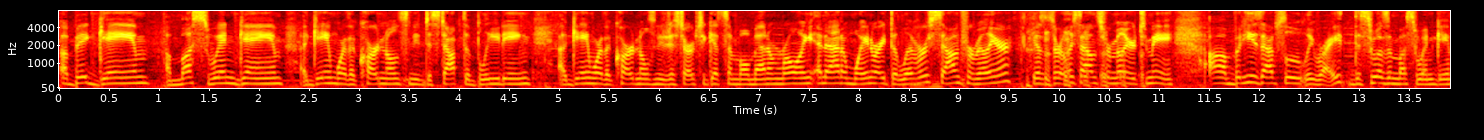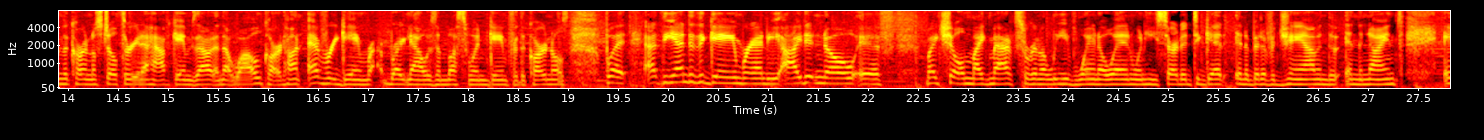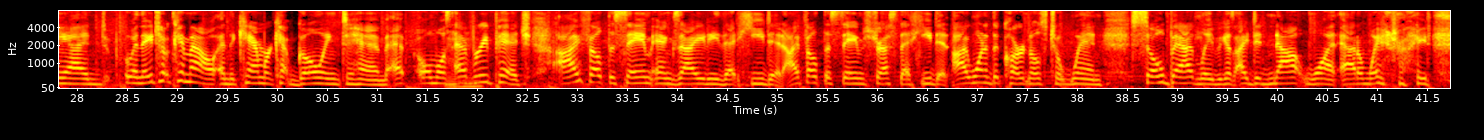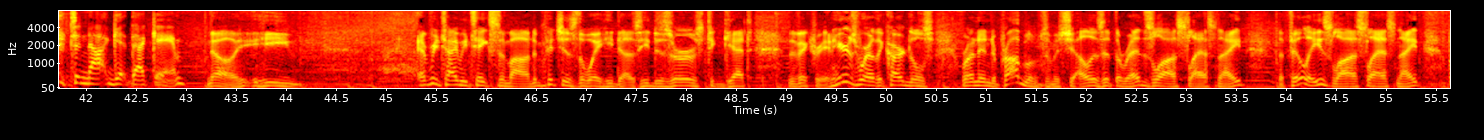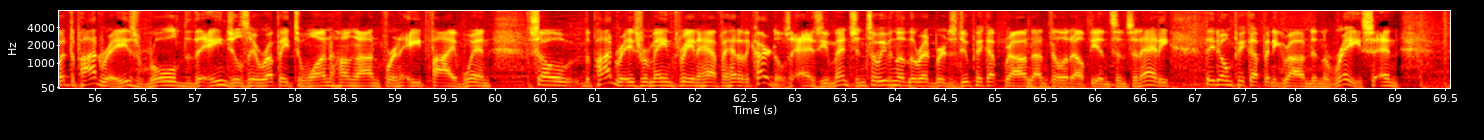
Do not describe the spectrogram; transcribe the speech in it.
a big game, a must win game, a game where the Cardinals need to stop the bleeding, a game where the Cardinals need to start to get some momentum rolling. And Adam Wainwright delivers. Sound familiar? Because it certainly sounds familiar to me. Um, but he's absolutely right. This was a must win game. The Cardinals still three and a half games out in that wild card hunt. Every game right now is a must win game for the Cardinals. But at the end of the game, Randy, I didn't know if Mike Shildt, Mike Maddux were going to leave Wayno in when he started to get in a bit of a jam in the in the ninth. And when they took him out and the camera kept going to him at almost mm-hmm. every pitch, I felt the same anxiety that he did. I felt the same stress that he did. I wanted the Cardinals to win so badly because I did not want Adam Wainwright to not get that game. No, he every time he takes the mound and pitches the way he does, he deserves to get the victory. And here's where the Cardinals run into problems, Michelle, is that the Reds lost last night, the Phillies lost last night, but the Padres rolled the Angels. They were up 8 to 1, hung on for an 8 5 win. So the Padres remain three and a half ahead of the Cardinals, as you mentioned. So even though the Redbirds do pick up ground on Philadelphia and Cincinnati, they don't pick up any ground in the race. And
